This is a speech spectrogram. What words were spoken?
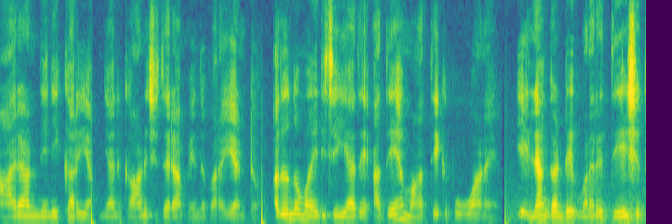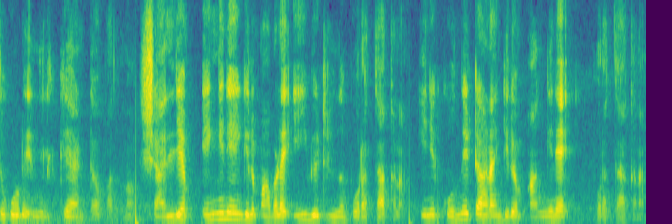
ആരാണെന്ന് എനിക്കറിയാം. ഞാൻ കാണിച്ചു തരാം എന്ന് പറയാൻ ട്ടോ. അതൊന്നും മൈൻഡ് ചെയ്യാതെ അദ്ദേഹം അകത്തേക്ക് പോവാണ് എല്ലാം കണ്ട് വളരെ ദേഷ്യത്തുകൂടി നിൽക്കുകയാണ് ട്ടോ പത്മ. ശല്യം എങ്ങനെയെങ്കിലും അവളെ ഈ വീട്ടിൽ നിന്ന് പുറത്താക്കണം. ഇനി കൊന്നിട്ടാണെങ്കിലും അങ്ങനെ പുറത്താക്കണം.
